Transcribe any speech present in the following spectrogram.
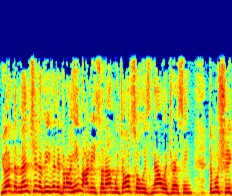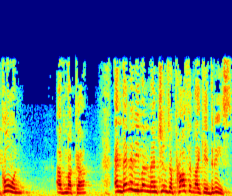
You had the mention of even Ibrahim salam, which also is now addressing the mushrikun of Makkah. And then it even mentions a prophet like Idris,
